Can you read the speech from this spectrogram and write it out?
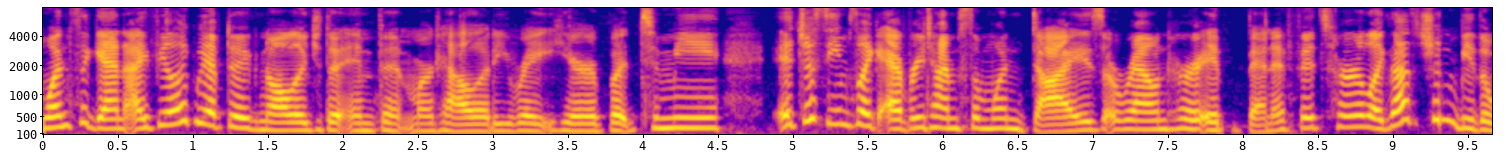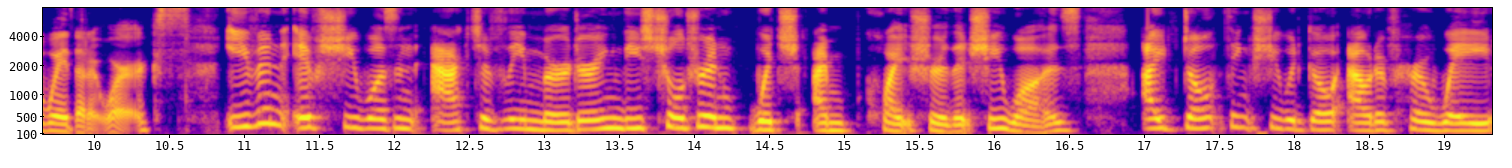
Once again, I feel like we have to acknowledge the infant mortality rate here, but to me, it just seems like every time someone dies around her, it benefits her. Like, that shouldn't be the way that it works. Even if she wasn't actively murdering these children, which I'm quite sure that she was, I don't think she would go out of her way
